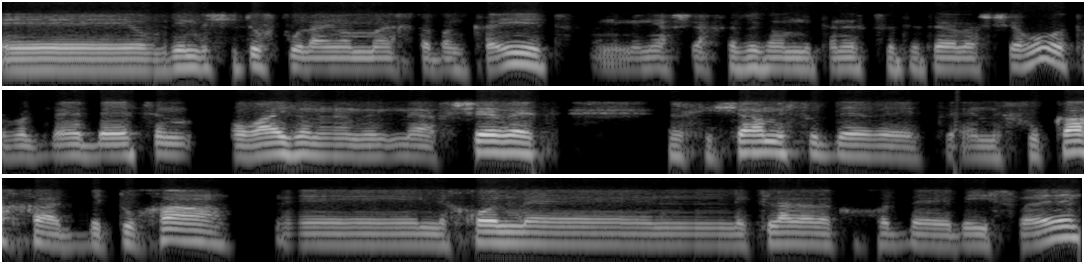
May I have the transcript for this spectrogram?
אה, עובדים בשיתוף פעולה עם המערכת הבנקאית, אני מניח שאחרי זה גם ניכנס קצת יותר לשירות, אבל בעצם הורייזון מאפשרת רכישה מסודרת, מפוקחת, בטוחה, לכל, לכלל הלקוחות בישראל.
